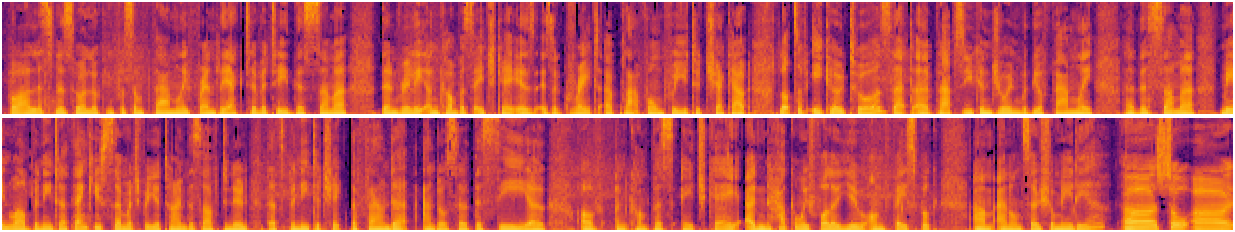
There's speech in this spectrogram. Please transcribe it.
For our listeners who are looking for some family friendly activity this summer, then really Encompass HK is, is a great uh, platform for you to check out. Lots of eco tours that uh, perhaps you can join with your family uh, this summer. Meanwhile, Benita, thank you so much for your time this afternoon. That's Benita Chick, the founder and also the CEO of Encompass HK. And how can we follow you on Facebook um, and on social media? Uh, so uh,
